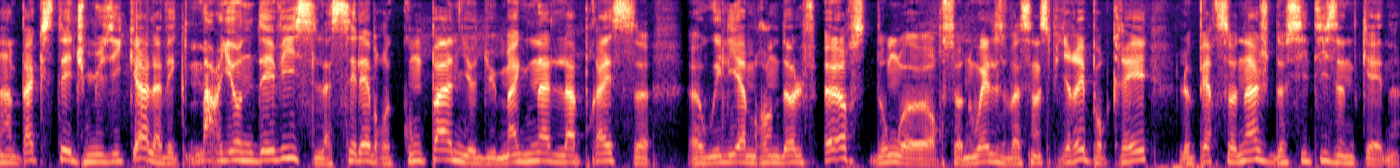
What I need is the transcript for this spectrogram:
un backstage musical avec Marion Davis, la célèbre compagne du magnat de la presse euh, William Randolph Hearst, dont euh, Orson Welles va s'inspirer pour créer le personnage de Citizen Kane.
